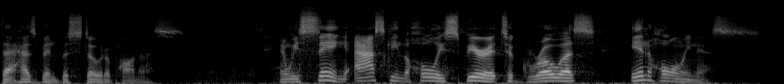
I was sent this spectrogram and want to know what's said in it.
that has been bestowed upon us. And we sing, asking the Holy Spirit to grow us in holiness.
